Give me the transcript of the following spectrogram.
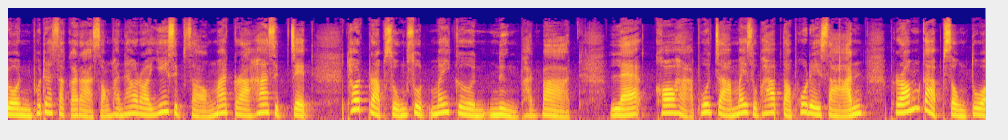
ยนต์พุทธศักราช 2522 มาตรา 57 โทษปรับสูงสุดไม่เกิน 1,000 บาท และข้อหาพูดจาไม่สุภาพต่อผู้โดยสาร พร้อมกับส่งตัว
